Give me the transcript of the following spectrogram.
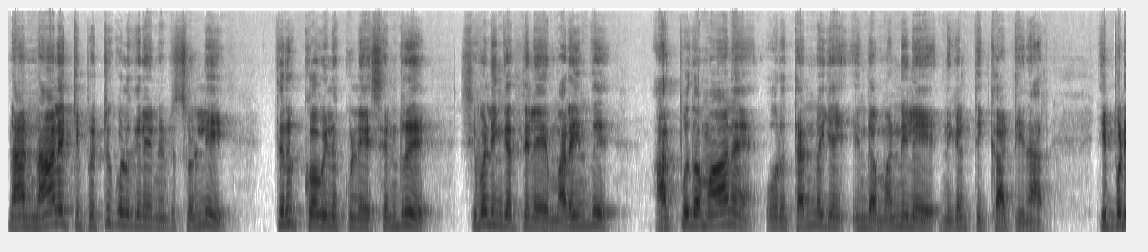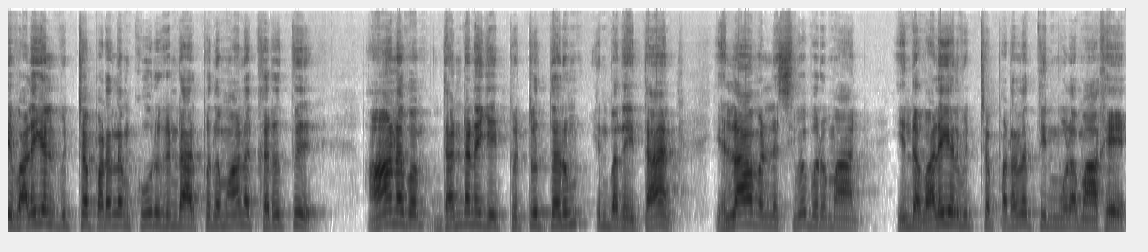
நான் நாளைக்கு பெற்றுக்கொள்கிறேன் என்று சொல்லி திருக்கோவிலுக்குள்ளே சென்று சிவலிங்கத்திலே மறைந்து அற்புதமான ஒரு தன்மையை இந்த மண்ணிலே நிகழ்த்தி காட்டினார். இப்படி வளையல் விற்ற படலம் கூறுகின்ற அற்புதமான கருத்து ஆணவம் தண்டனையை பெற்றுத்தரும் என்பதைத்தான் எல்லாம் வல்ல சிவபெருமான் இந்த வளையல் விற்ற படலத்தின் மூலமாக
